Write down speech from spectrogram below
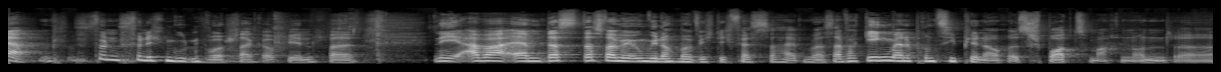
Ja, finde find ich einen guten Vorschlag auf jeden Fall. Nee, aber ähm, das, das war mir irgendwie nochmal wichtig festzuhalten, weil es einfach gegen meine Prinzipien auch ist, Sport zu machen und äh,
